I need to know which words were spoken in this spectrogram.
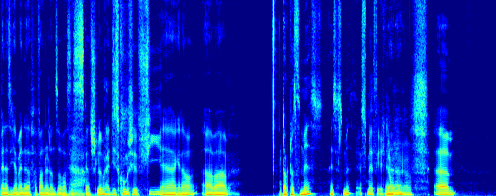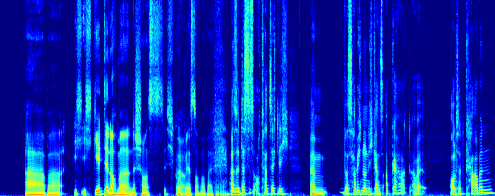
wenn er sich am Ende da verwandelt und sowas, das Ja. ist ganz schlimm. Oder dieses komische Vieh. Ja, genau. Aber Dr. Smith, heißt es Smith? Smith, ich Ja, glaube, ja, ne? ja. Ähm, aber ich, ich gebe dir nochmal eine Chance. Ich gucke Ja. mir jetzt nochmal weiter an. Also, das ist auch tatsächlich, ähm, das habe ich noch nicht ganz abgehakt, aber Altered Carbon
